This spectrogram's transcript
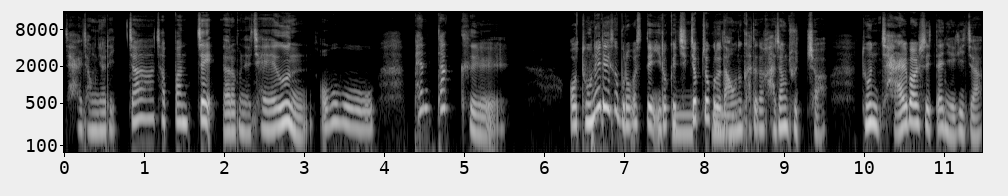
잘 정렬했죠? 첫 번째, 여러분의 재운. 오, 펜타클. 어, 돈에 대해서 물어봤을 때 이렇게 직접적으로 나오는 카드가 가장 좋죠. 돈 잘 벌 수 있다는 얘기죠.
